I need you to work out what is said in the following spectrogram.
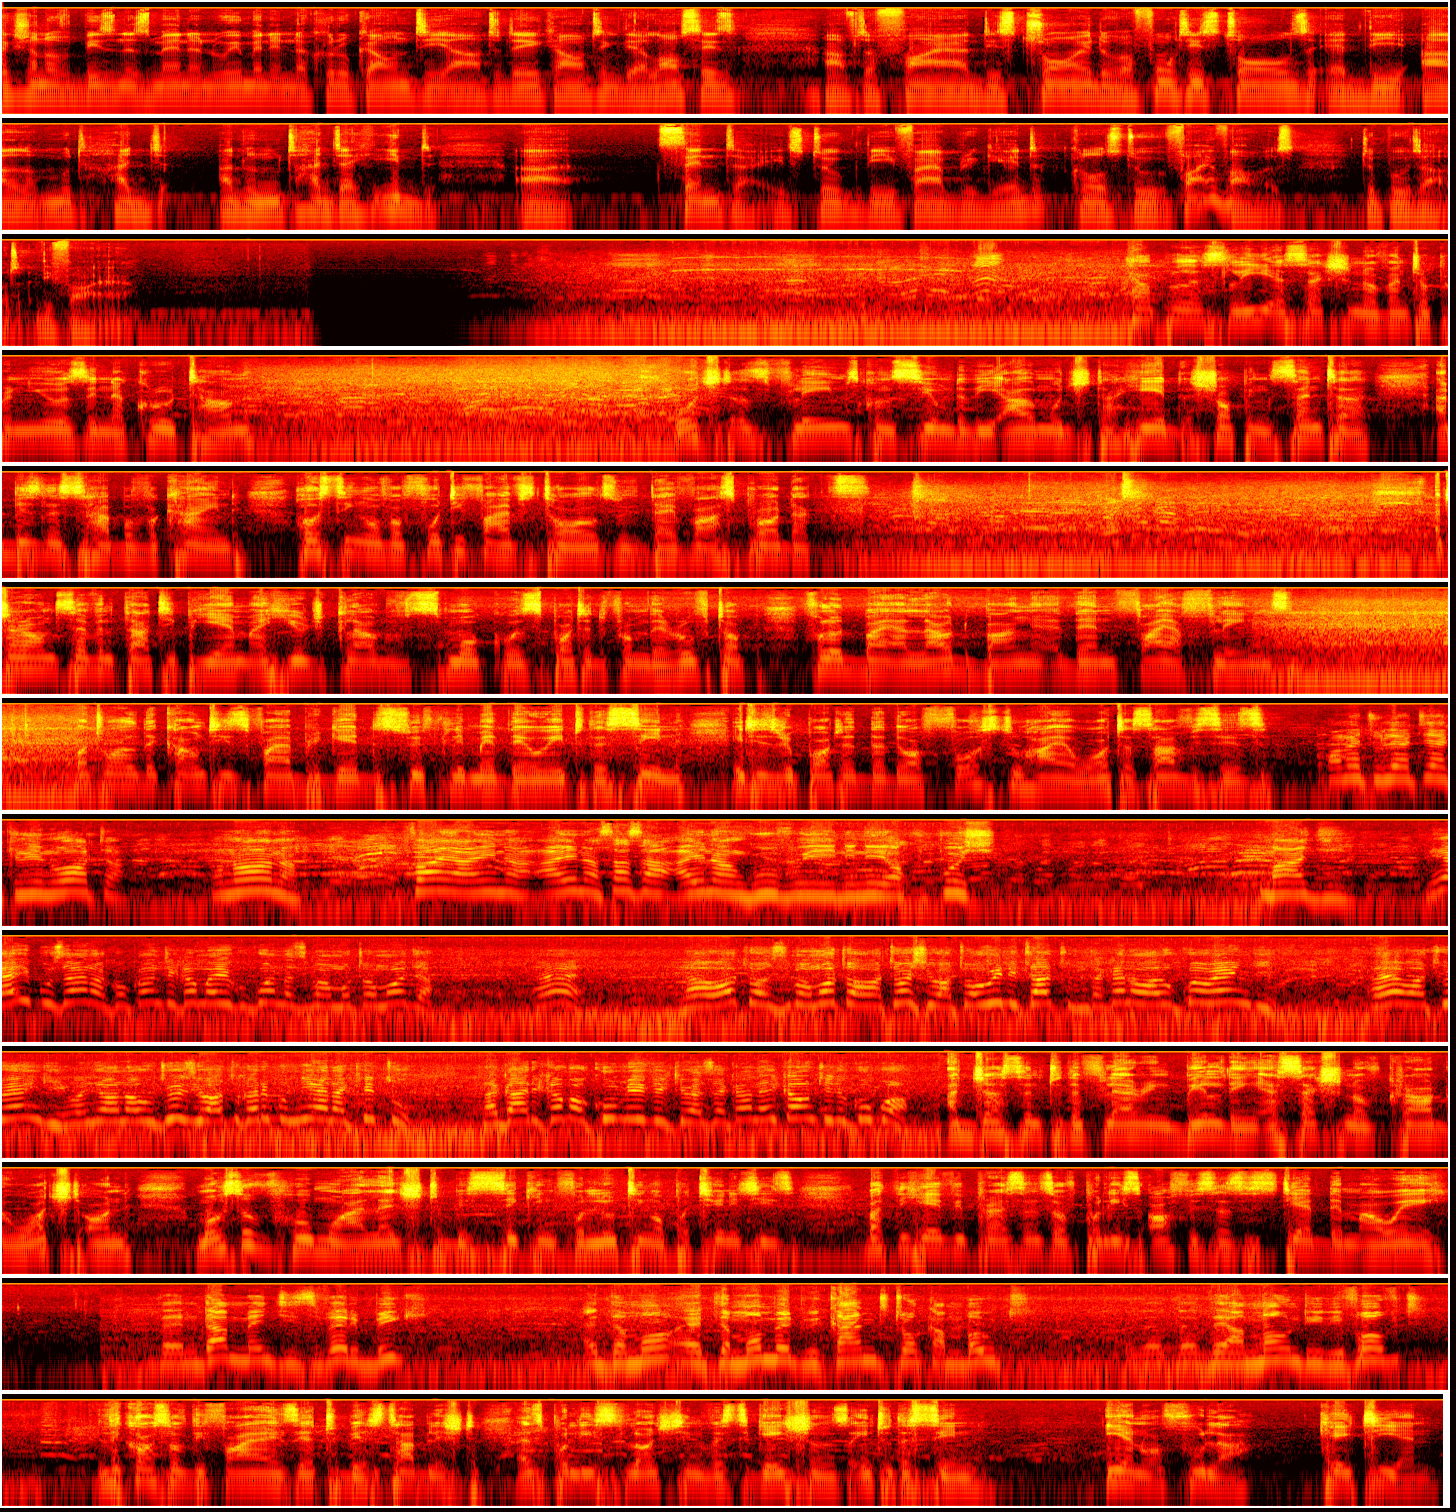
section of businessmen and women in Nakuru County are today counting their losses after fire destroyed over 40 stalls at the Al Muthaj Al uh, center. It took the fire brigade close to five hours to put out the fire. Helplessly, a section of entrepreneurs in Nakuru town watched as flames consumed the Al Mujahidin shopping center, a business hub of a kind, hosting over 45 stalls with diverse products. At around 7.30 p.m., a huge cloud of smoke was spotted from the rooftop, followed by a loud bang, then fire flames. But while the county's fire brigade swiftly made their way to the scene, it is reported that they were forced to hire water services. clean water. Unaona, fire haina haina sasa haina nguvu hii nini ya kupush maji. Ni aibu sana kwa kaunti kama hii kukuwa na zimamoto moja eh, na watu wa zimamoto hawatoshi, watu wawili tatu, mtakana wakuwe wengi eh, watu wengi wenye wana ujuzi, watu karibu mia na kitu na gari kama kumi hivi ikiwezekana. Hii kaunti ni kubwa. Adjacent to the flaring building, a section of crowd watched on, most of whom were alleged to be seeking for looting opportunities, but the heavy presence of police officers steered them away. The damage is very big. At the, mo- at the moment, we can't talk about the, the, the amount involved. The cause of the fire is yet to be established as police launched investigations into the scene. Ian Wafula, KTN.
